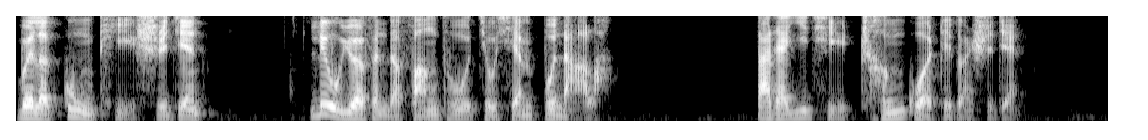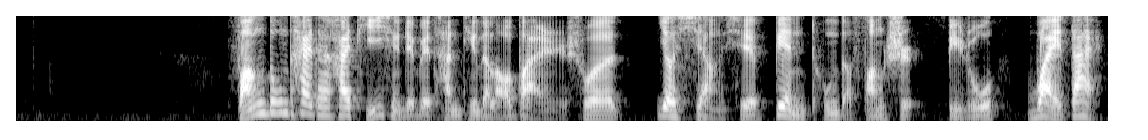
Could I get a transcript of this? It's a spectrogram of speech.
为了供体时间，六月份的房租就先不拿了，大家一起撑过这段时间。房东太太还提醒这位餐厅的老板说，要想些变通的方式，比如外带、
